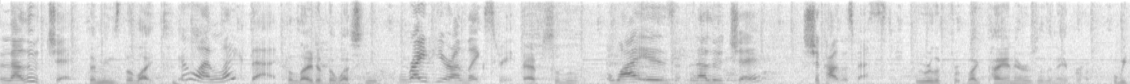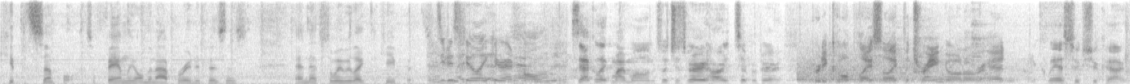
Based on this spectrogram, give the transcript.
La Luce. That means the light. Oh, I like that. The light of the West Loop. Right here on Lake Street. Absolutely. Why is La Luce Chicago's best? We were the like pioneers of the neighborhood. But we keep it simple. It's a family-owned and operated business, and that's the way we like to keep it. You just feel like you're at home. Exactly like my mom's, which is very hard to prepare. Pretty cool place. I like the train going overhead. Classic Chicago.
